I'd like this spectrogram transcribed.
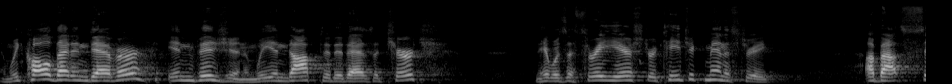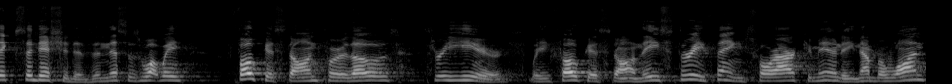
And we called that endeavor Envision, and we adopted it as a church. And It was a three year strategic ministry about six initiatives, and this is what we focused on for those three years. We focused on these three things for our community. Number one,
